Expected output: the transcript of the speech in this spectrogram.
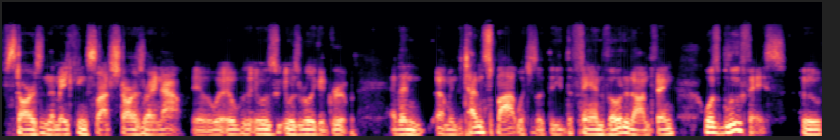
stars in the making slash stars right now. It, it, it, was it was a really good group. And then I mean the 10th spot, which is like the, the fan voted on thing, was Blueface, who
